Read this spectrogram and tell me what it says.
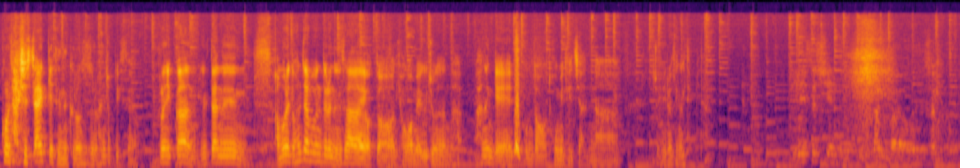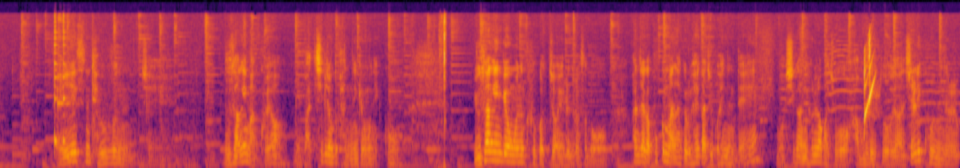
코를 다시 짧게 드는 그런 수술을 한 적도 있어요. 그러니까 일단은 아무래도 환자분들은 의사의 어떤 경험에 의존하는 게 조금 더 도움이 되지 않나 좀 이런 생각이 듭니다. ASC는 무상인가요? 유상인가요? AS는 대부분 이제 무상이 많고요. 뭐 마취비 정도 받는 경우는 있고 유상인 경우는 그거죠. 예를 들어서 뭐 환자가 코끝만 하기로 해가지고 했는데 뭐 시간이 흘러가지고 아무래도 난 실리콘을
